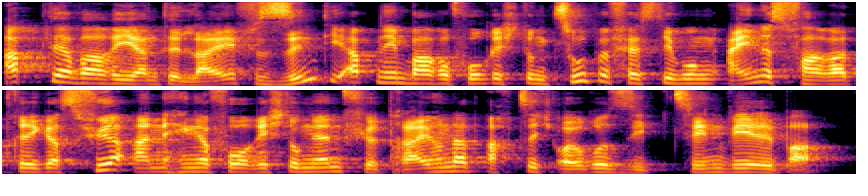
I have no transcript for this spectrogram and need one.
Ab der Variante Live sind die abnehmbare Vorrichtung zur Befestigung eines Fahrradträgers für Anhängervorrichtungen für 380,17 Euro wählbar.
